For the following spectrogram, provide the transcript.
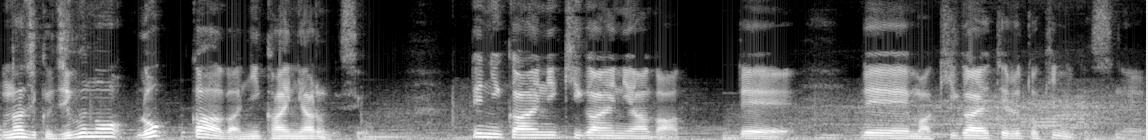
同じく自分のロッカーが2階にあるんですよ。で、2階に着替えに上がってて、で、まあ着替えてる時にですね、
